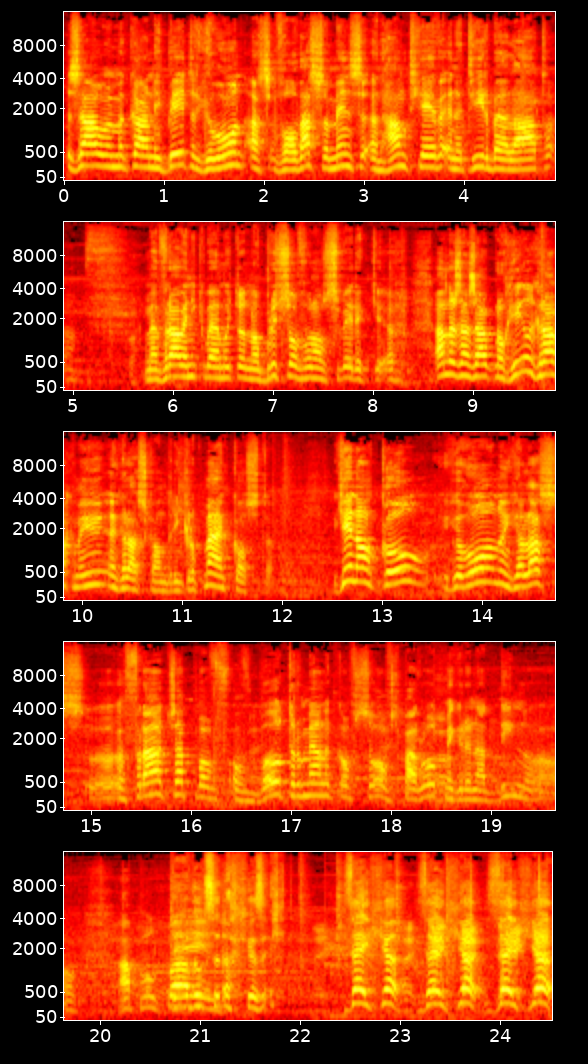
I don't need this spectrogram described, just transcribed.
zouden we elkaar niet beter gewoon als volwassen mensen een hand geven en het hierbij laten? Mijn vrouw en ik, wij moeten naar Brussel voor ons werk. Anders dan zou ik nog heel graag met u een glas gaan drinken, op mijn kosten. Geen alcohol, gewoon een glas eh, fruitsap of, of botermelk of zo, of spaarrood met grenadine of appelthee. Wat wil ze dat gezegd? Zeg je, zeg je, zeg je.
